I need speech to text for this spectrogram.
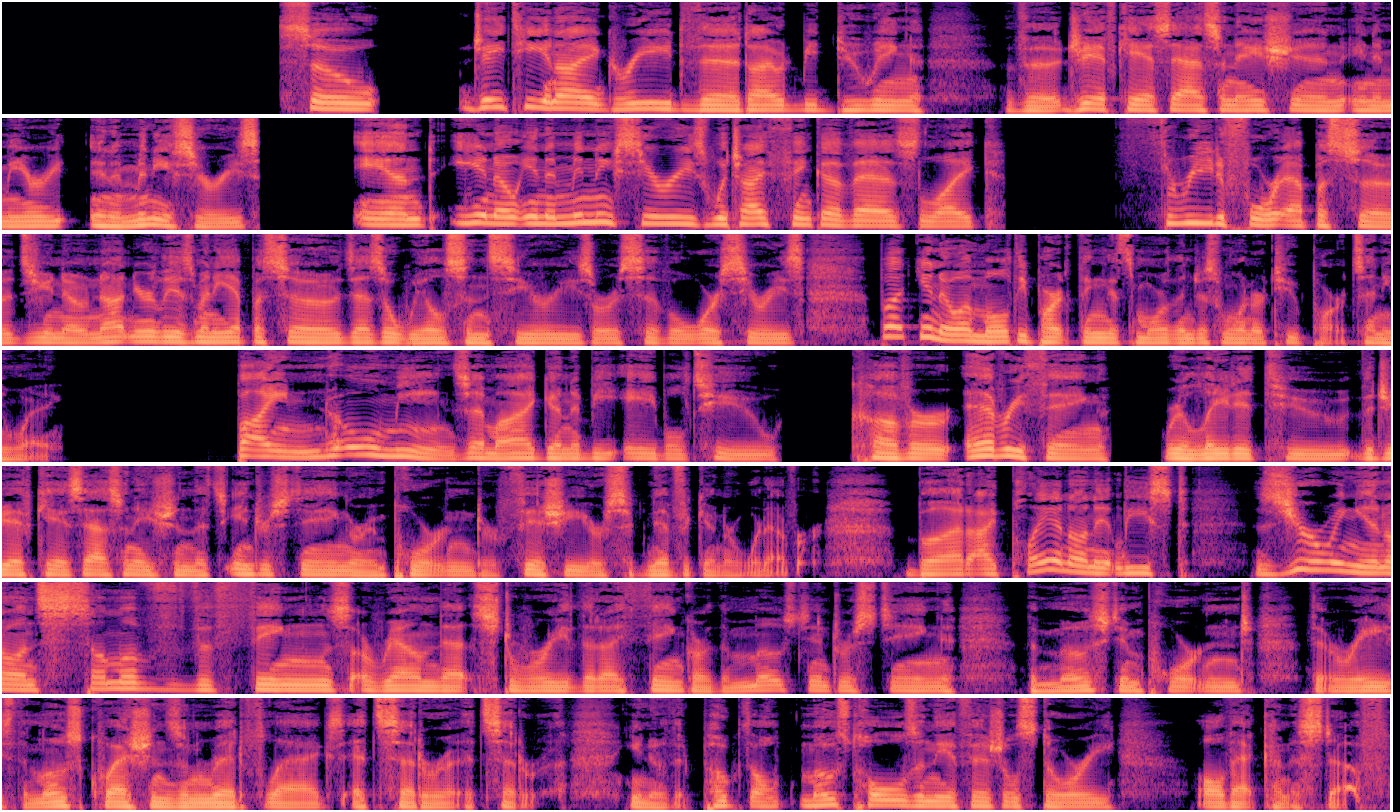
So JT and I agreed that I would be doing the JFK assassination in a, mir- in a miniseries. And, you know, in a miniseries, which I think of as like three to four episodes, you know, not nearly as many episodes as a Wilson series or a Civil War series, but, you know, a multi-part thing that's more than just one or two parts anyway. By no means am I going to be able to cover everything related to the JFK assassination that's interesting or important or fishy or significant or whatever. But I plan on at least zeroing in on some of the things around that story that I think are the most interesting, the most important, that raise the most questions and red flags, etc., etc. You know, that poke the most holes in the official story, all that kind of stuff.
